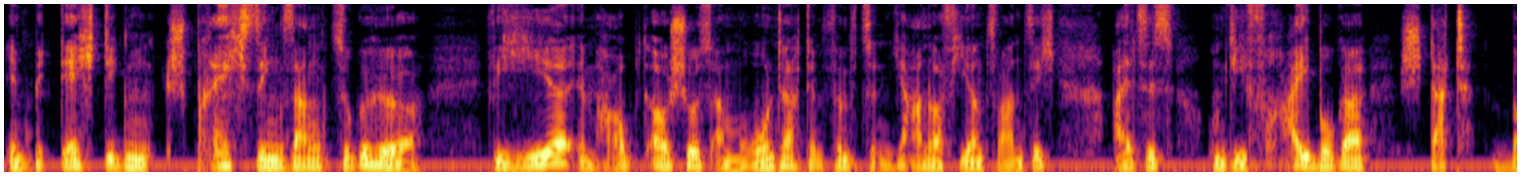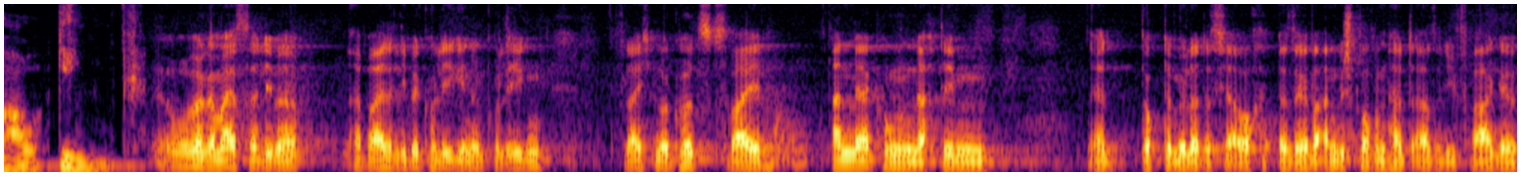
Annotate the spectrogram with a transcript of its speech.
im bedächtigen Sprechsingsang zu Gehör, wie hier im Hauptausschuss am Montag, dem 15. Januar 24, als es um die Freiburger Stadtbau ging. Herr Oberbürgermeister, lieber Herr Breiter, liebe Kolleginnen und Kollegen, vielleicht nur kurz zwei Anmerkungen, nachdem Herr Dr. Müller das ja auch selber angesprochen hat, also die Frage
